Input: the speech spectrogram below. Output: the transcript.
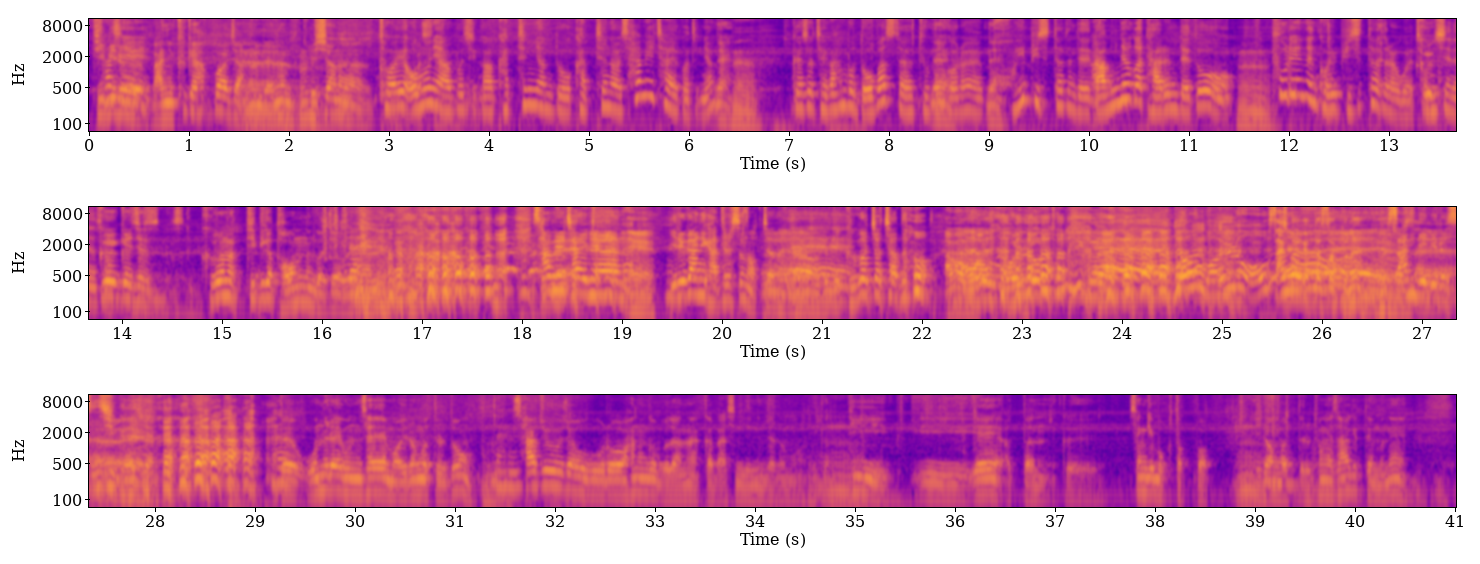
DB를 사실- 많이 크게 확보하지 않는 데는 글씨 하나 저희 어머니 아버지가 같은 연도 같은 월 3일 차이거든요. 네. 네. 그래서 제가 한번 넣어봤어요 두분 네, 거를 네. 거의 비슷하던데 남녀가 다른데도 음. 풀이는 거의 비슷하더라고요 점심에서. 그, 그 이제 그거는 DB가 더 없는 거죠. 네. 왜냐하면 3일 차이면 네. 일간이 같을 수는 없잖아요. 네. 근데 그것조차도 아마 원, 원로 통신을 네, 연 월로 싼걸 갖다 썼구나. 네, 네. 싼 DB를 쓰신 거죠. 그 오늘의 운세 뭐 이런 것들도 네. 사주적으로 하는 것보다는 아까 말씀드린 대로 뭐 그러니까 D의 어떤 그 생기복덕법 이런 것들을 통해서 하기 때문에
